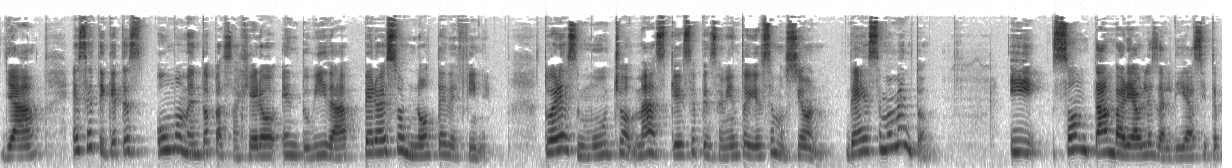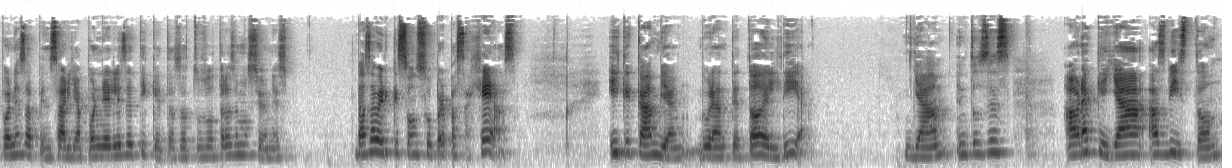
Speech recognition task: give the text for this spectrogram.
¿ya? Esa etiqueta es un momento pasajero en tu vida, pero eso no te define. Tú eres mucho más que ese pensamiento y esa emoción de ese momento. Y son tan variables al día si te pones a pensar y a ponerles etiquetas a tus otras emociones vas a ver que son súper pasajeras y que cambian durante todo el día. ¿Ya? Entonces, ahora que ya has visto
